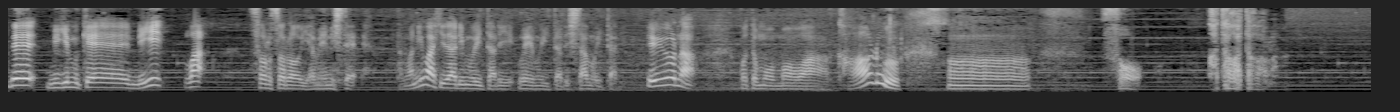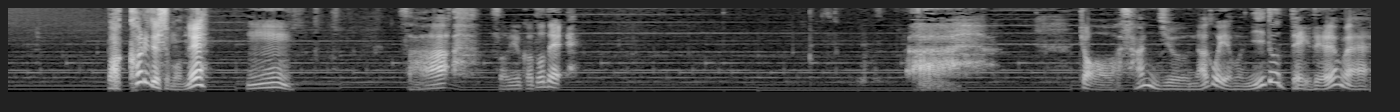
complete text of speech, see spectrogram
で、右向け、右はそろそろやめにして、たまには左向いたり、上向いたり、下向いたりっていうようなことももうわかる、うん、そう、方々が、ばっかりですもんね。うん。さあ、そういうことで、ああ、今日は30、名古屋も2度って言うてよ、お前。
